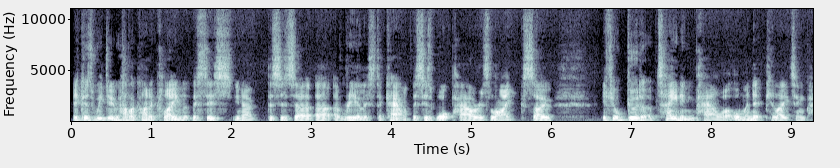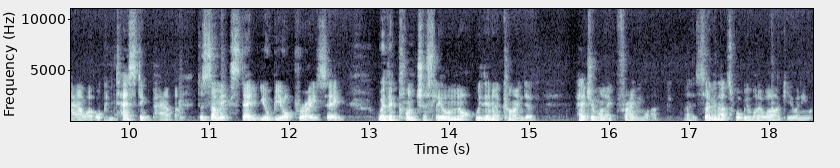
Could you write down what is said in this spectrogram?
because we do have a kind of claim that this is, you know, this is a, a, realist account. This is what power is like. So, if you're good at obtaining power or manipulating power or contesting power, to some extent, you'll be operating, whether consciously or not, within a kind of hegemonic framework. Uh, certainly, that's what we want to argue, anyway.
